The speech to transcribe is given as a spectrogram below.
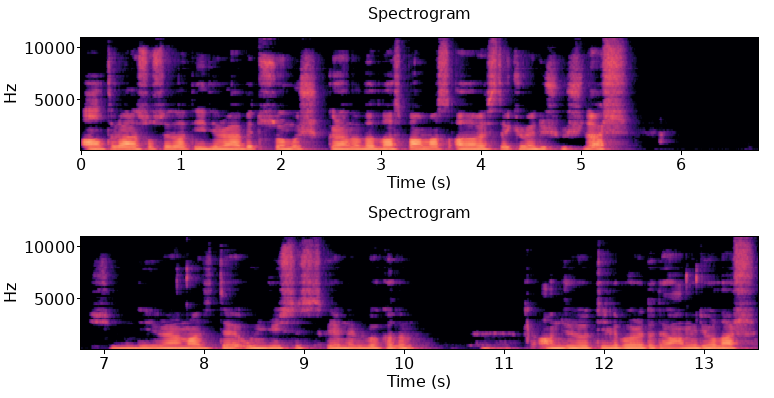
6 Real Sociedad, 7 Real Betis olmuş. Granada, Las Palmas, Alaves'te küme düşmüşler. Şimdi Real oyuncu istatistiklerine bir bakalım. Ee, Ancelotti ile bu arada devam ediyorlar.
